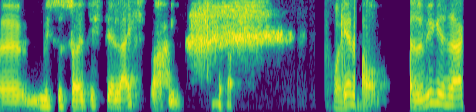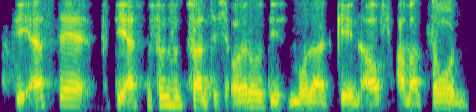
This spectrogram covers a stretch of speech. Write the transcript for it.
äh, wieso sollte ich dir leicht machen? Ja. Genau. Also wie gesagt, die erste, die ersten 25 Euro diesen Monat gehen auf Amazon.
